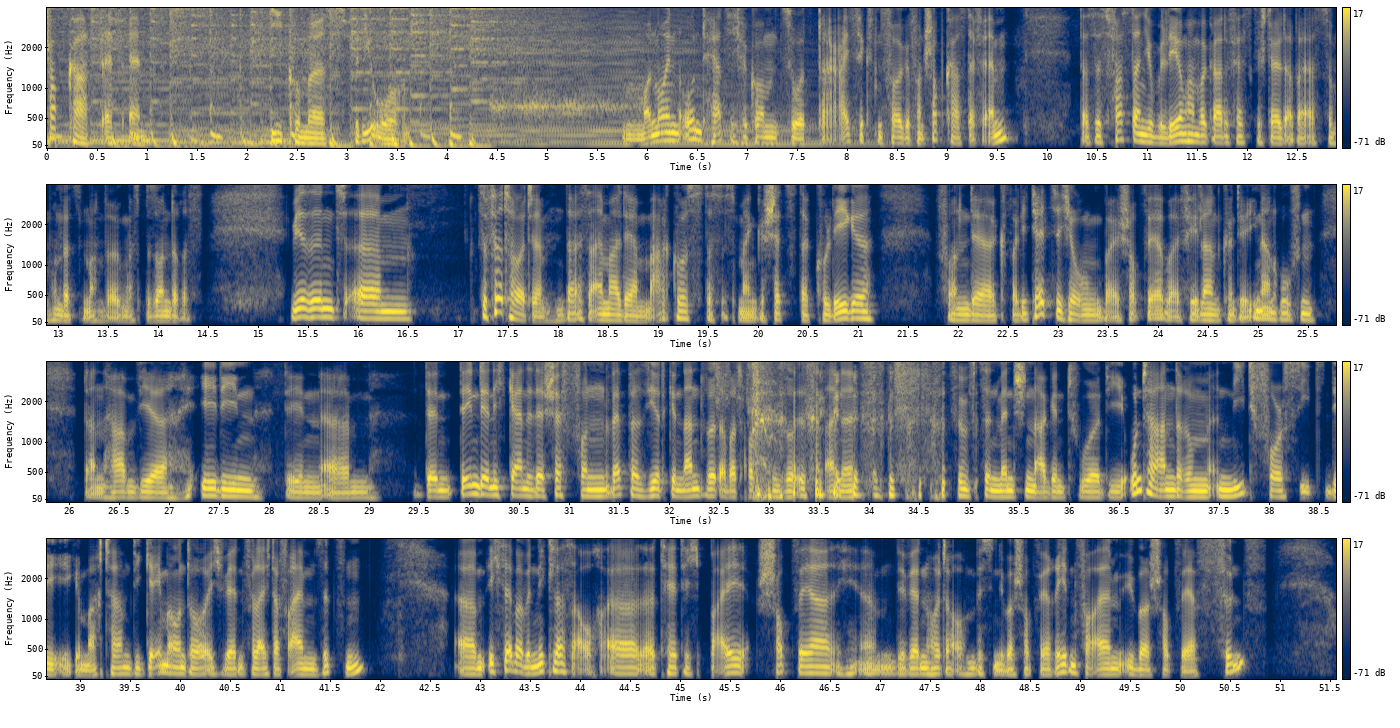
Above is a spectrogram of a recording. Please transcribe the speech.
Shopcast FM. E-Commerce für die Ohren. Moin Moin und herzlich willkommen zur 30. Folge von Shopcast FM. Das ist fast ein Jubiläum, haben wir gerade festgestellt, aber erst zum 100. machen wir irgendwas Besonderes. Wir sind ähm, zu viert heute. Da ist einmal der Markus, das ist mein geschätzter Kollege von der Qualitätssicherung bei Shopware. Bei Fehlern könnt ihr ihn anrufen. Dann haben wir Edin, den, ähm, den, den, der nicht gerne der Chef von Webbasiert genannt wird, aber trotzdem so ist, eine 15-Menschen-Agentur, die unter anderem needforseat.de gemacht haben. Die Gamer unter euch werden vielleicht auf einem sitzen. Ähm, ich selber bin Niklas, auch äh, tätig bei Shopware. Ähm, wir werden heute auch ein bisschen über Shopware reden, vor allem über Shopware 5.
